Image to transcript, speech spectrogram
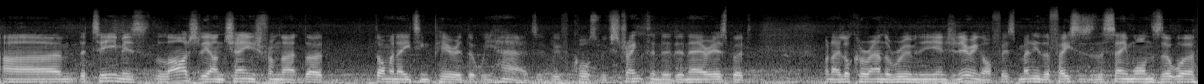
Um, the team is largely unchanged from that the dominating period that we had. We've, of course, we've strengthened it in areas, but when I look around the room in the engineering office, many of the faces are the same ones that were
